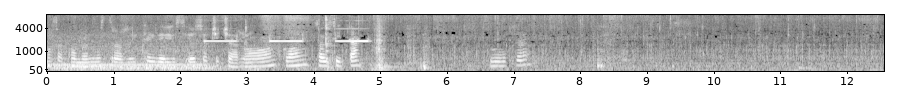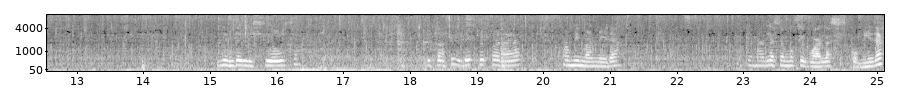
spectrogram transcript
Vamos a comer nuestra rica y deliciosa chicharrón con salsita roja. Bien delicioso y fácil de preparar a mi manera. Que nadie hacemos igual las comidas,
